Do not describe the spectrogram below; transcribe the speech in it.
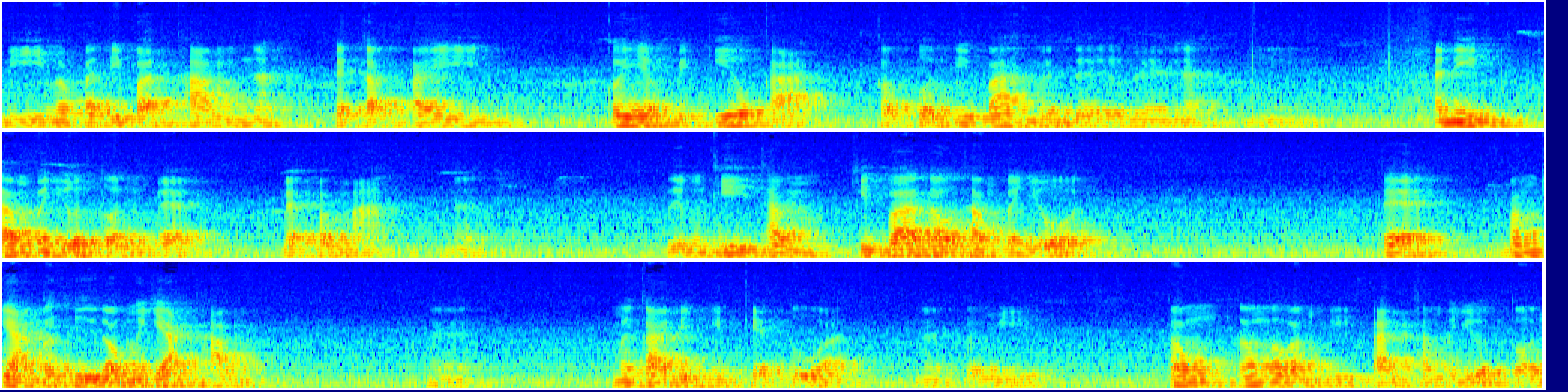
หนีมาปฏิบัติธรรมนะแต่กลับไปก็ยังไปเกี่ยวกาดกับคนที่บ้านเหมือนเดิมเลยนะอันนี้ทำประโยชน์ตนแบบแบบประมาทนะหรือบางทีทำคิดว่าเราทำประโยชน์ แต่ บางอย่างก็คือเราไม่อยากทำนะมันกลายเป็นเห็นแก่ตัวนะก็มีต้องต้องระวังดีการทำประโยชน์ตน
